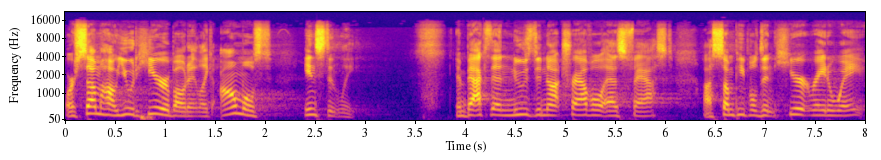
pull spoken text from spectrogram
or somehow you would hear about it like almost instantly. And back then, news did not travel as fast. Uh, some people didn't hear it right away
